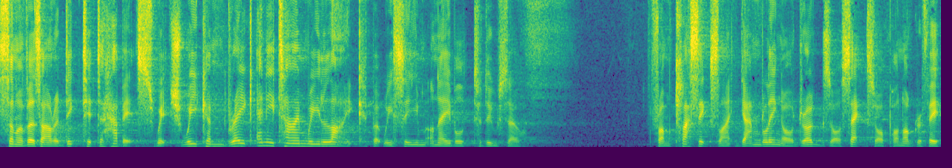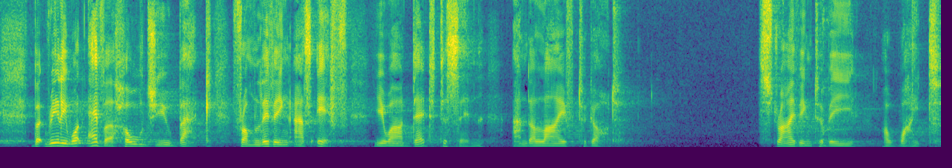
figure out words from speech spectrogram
some of us are addicted to habits which we can break any time we like, but we seem unable to do so. From classics like gambling or drugs or sex or pornography, but really whatever holds you back from living as if you are dead to sin and alive to God. Striving to be a white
